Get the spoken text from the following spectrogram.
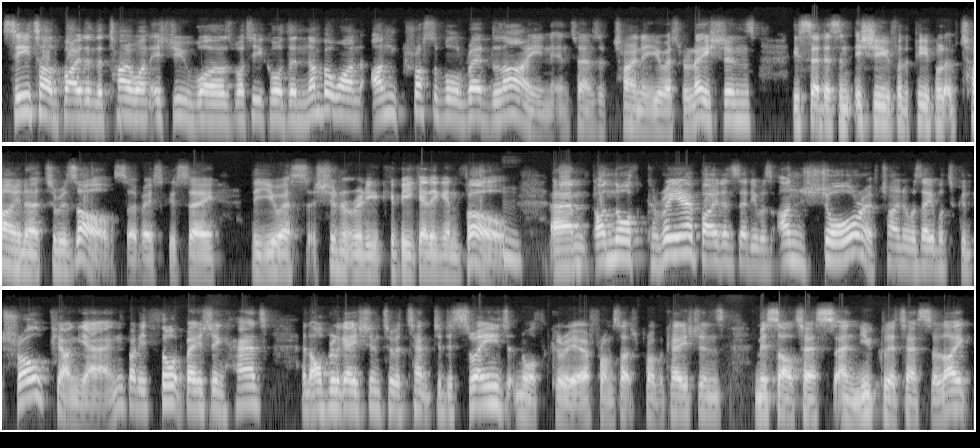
Xi told Biden the Taiwan issue was what he called the number one uncrossable red line in terms of China US relations. He said it's an issue for the people of China to resolve. So basically, say the US shouldn't really be getting involved. Mm. Um, on North Korea, Biden said he was unsure if China was able to control Pyongyang, but he thought Beijing had an obligation to attempt to dissuade North Korea from such provocations, missile tests, and nuclear tests alike.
